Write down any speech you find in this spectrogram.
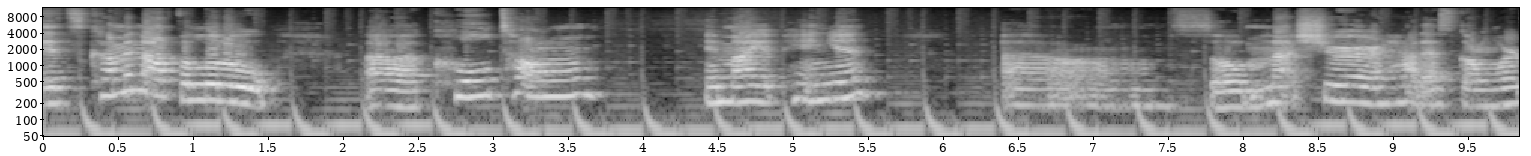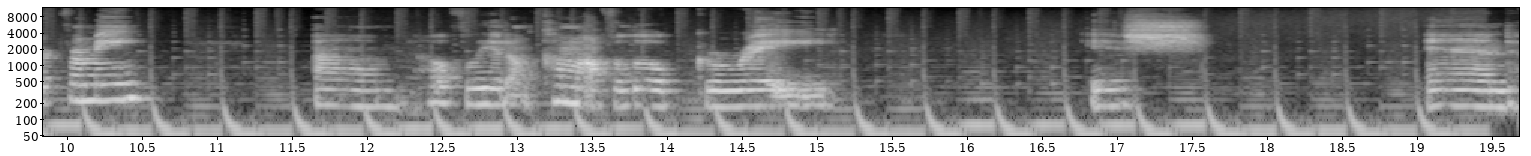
it's coming off a little uh, cool tone in my opinion. Um, so I'm not sure how that's gonna work for me. Um, hopefully it don't come off a little gray-ish. And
